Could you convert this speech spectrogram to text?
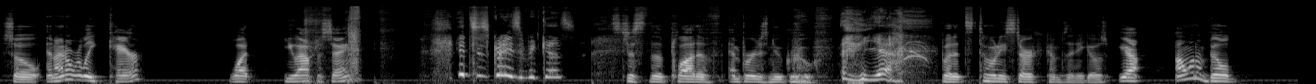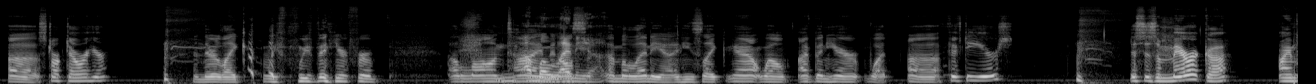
so and I don't really care what you have to say. It's just crazy because, It's just the plot of Emperor's New Groove. yeah. But it's Tony Stark comes in. He goes, "Yeah, I want to build uh, Stark Tower here," and they're like, "We've we've been here for a long time, also- millennia. a millennia." And he's like, "Yeah, well, I've been here what, uh, fifty years? this is America. I'm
